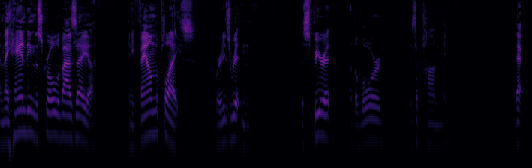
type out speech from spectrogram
And they hand him the scroll of Isaiah, and he found the place where it is written, The Spirit of the Lord is upon me. That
